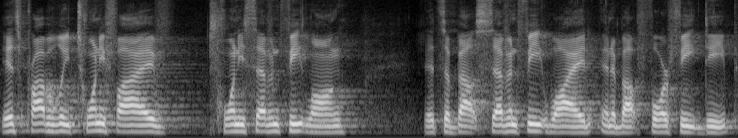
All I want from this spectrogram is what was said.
It's probably 25, 27 feet long it's about seven feet wide and about four feet deep,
